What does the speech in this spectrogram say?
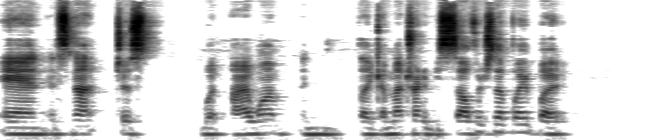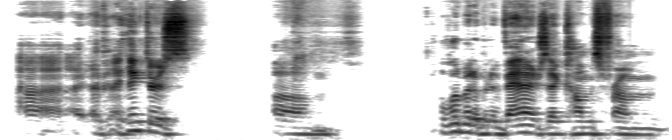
And it's not just what i want. And like i'm not trying to be selfish that way but uh, I, I, think there's um, a little bit of an advantage that comes from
